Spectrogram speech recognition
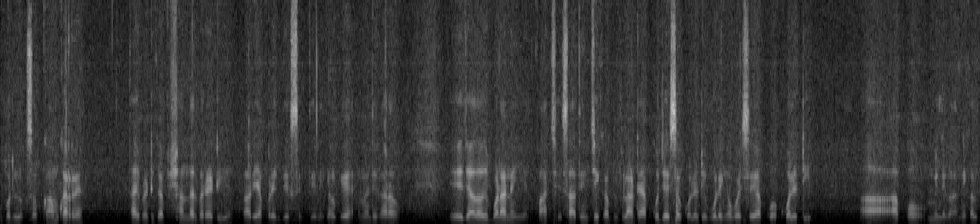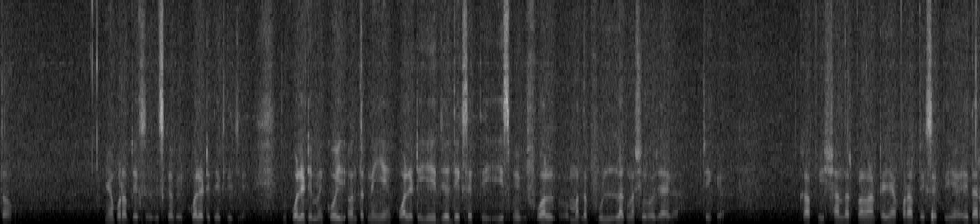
ऊपर लोग सब काम कर रहे हैं। थाई काफ़ी शानदार वैरायटी है और यहाँ पर एक देख सकते हैं, निकल के मैं दिखा रहा हूँ। ये ज़्यादा बड़ा नहीं है, पाँच छः सात इंची का भी प्लांट है। आपको जैसा क्वालिटी बोलेंगे, वैसे आपको क्वालिटी आपको मिलेगा। निकलता हो। यहाँ पर आप देख सकते इसका भी क्वालिटी देख लीजिए। तो क्वालिटी में कोई अंतर नहीं है। क्वालिटी ये जो देख सकते इसमें भी फल मतलब फूल लगना शुरू हो जाएगा। ठीक है। काफ़ी शानदार प्लांट है, यहाँ पर आप देख सकते हैं, इधर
